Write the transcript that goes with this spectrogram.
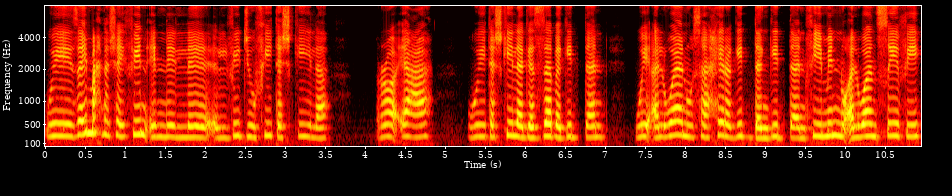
وزي ما إحنا شايفين إن الفيديو فيه تشكيلة رائعة وتشكيلة جذابة جدا وألوانه ساحرة جدا جدا في منه ألوان صيفي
